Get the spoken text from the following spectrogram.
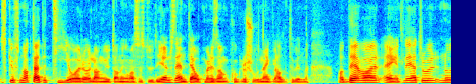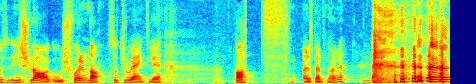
skuffende nok, da, etter ti år og lang utdanning og masse studiegjeld, så endte jeg opp med liksom, konklusjonen jeg egentlig hadde til å begynne med. Og det var egentlig, jeg tror, noe, I slagordsform da, så tror jeg egentlig at Er du spent nå, eller?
